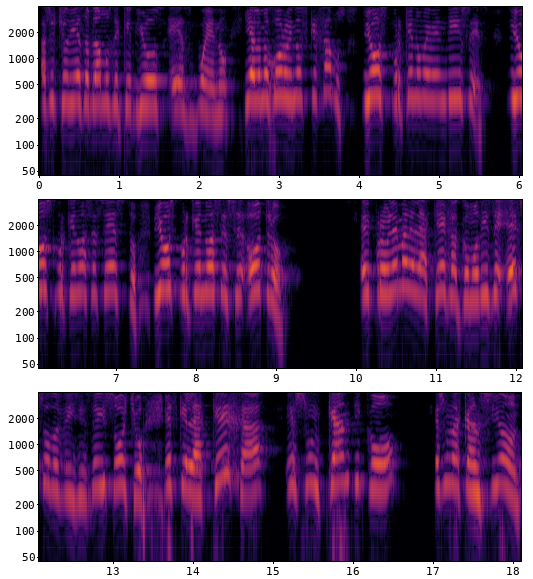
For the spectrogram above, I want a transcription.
Hace ocho días hablamos de que Dios es bueno y a lo mejor hoy nos quejamos. Dios, ¿por qué no me bendices? Dios, ¿por qué no haces esto? Dios, ¿por qué no haces otro? El problema de la queja, como dice Éxodo 16, 8, es que la queja es un cántico, es una canción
